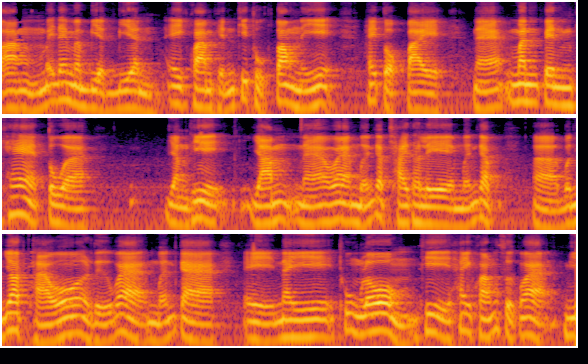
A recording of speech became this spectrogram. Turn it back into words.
บัง ไม่ได้มาเบียดเบียนไอ้ความเห็นที่ถูกต้องนี้ให้ตกไปนะมันเป็นแค่ตัวอย่างที่ย้ำนะว่าเหมือนกับชายทะเลเหมือนกับ บนยอดเขาหรือว่าเหมือนกับในทุ่งโล่งที่ให้ความรู้สึกว่ามี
